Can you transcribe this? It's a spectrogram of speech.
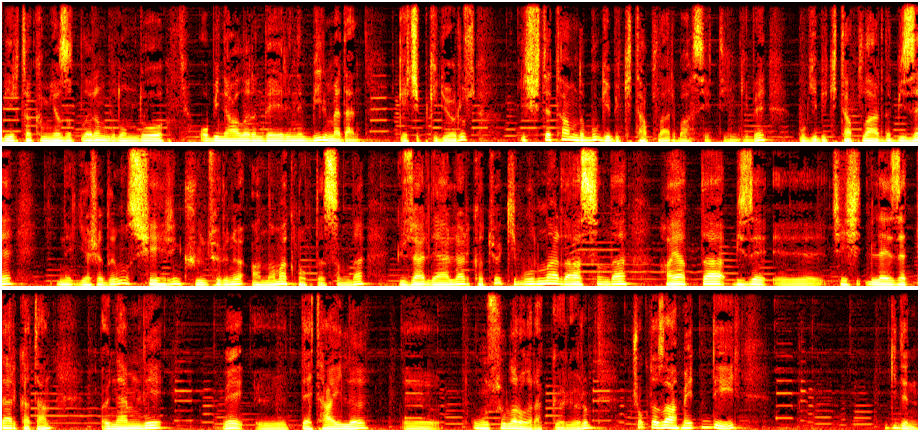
bir takım yazıtların bulunduğu o binaların değerini bilmeden geçip gidiyoruz. İşte tam da bu gibi kitaplar bahsettiğim gibi bu gibi kitaplarda bize yaşadığımız şehrin kültürünü anlamak noktasında güzel değerler katıyor ki bunlar da aslında hayatta bize e, çeşitli lezzetler katan önemli ve e, detaylı e, unsurlar olarak görüyorum. Çok da zahmetli değil. Gidin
